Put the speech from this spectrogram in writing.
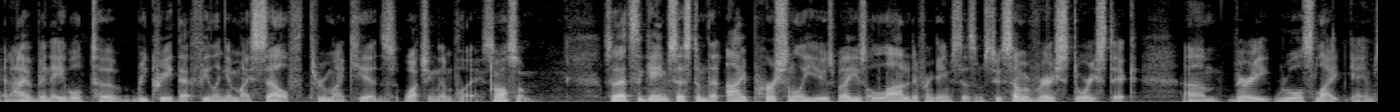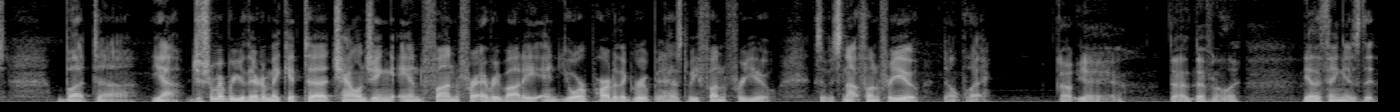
and I've been able to recreate that feeling in myself through my kids watching them play. So, Awesome. so that's the game system that I personally use, but I use a lot of different game systems too. Some are very story stick, um, very rules light games. But uh, yeah, just remember you're there to make it uh, challenging and fun for everybody, and you're part of the group. It has to be fun for you. Because if it's not fun for you, don't play. Oh yeah, yeah, yeah. De- definitely. The other thing is that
